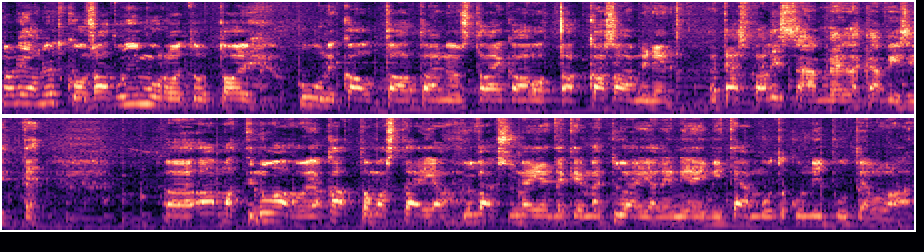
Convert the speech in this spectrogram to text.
No niin ja nyt kun on saatu imuroitu toi puuni kauttaalta, niin on sitä aika aloittaa kasaaminen. Ja tässä välissähän meillä kävi sitten ammattinuohoja katsomasta ja hyväksy meidän tekemän työjäljen, niin ei mitään muuta kuin niputellaan.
